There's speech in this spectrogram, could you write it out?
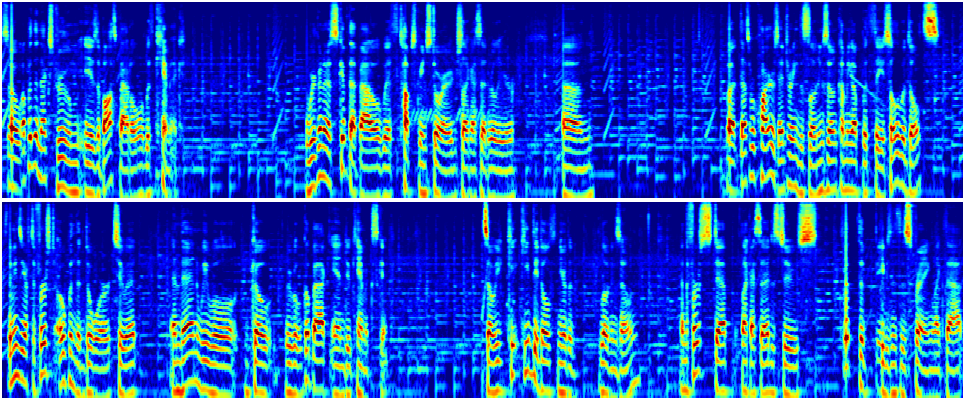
So up in the next room is a boss battle with Kamek. We're gonna skip that battle with top screen storage, like I said earlier. Um, but that requires entering this loading zone coming up with the solo adults. So that means you have to first open the door to it, and then we will go we will go back and do Kamek skip. So we keep the adults near the loading zone, and the first step, like I said, is to clip the babies into the spring like that,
